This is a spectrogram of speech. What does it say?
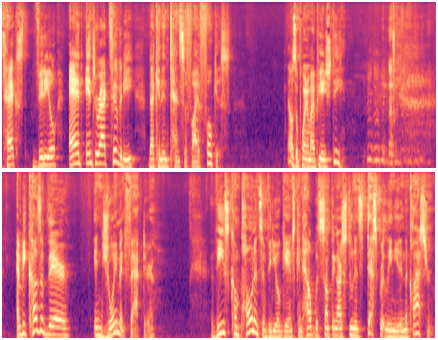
text, video, and interactivity that can intensify focus. That was the point of my PhD. and because of their enjoyment factor, these components of video games can help with something our students desperately need in the classroom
